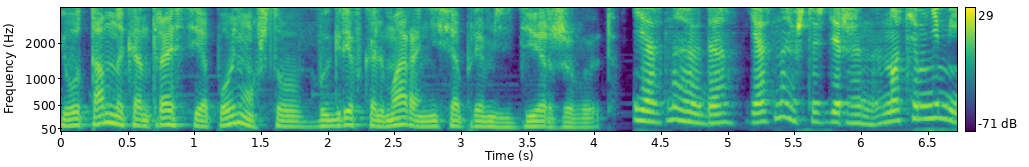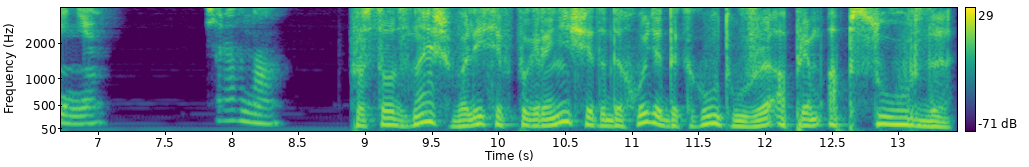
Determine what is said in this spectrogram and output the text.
И вот там на контрасте я понял, что в игре в кальмара они себя прям сдерживают. Я знаю, да. Я знаю, что сдержаны, но тем не менее. Все равно. Просто вот знаешь, в «Алисе в пограничье» это доходит до какого-то уже а, прям абсурда.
